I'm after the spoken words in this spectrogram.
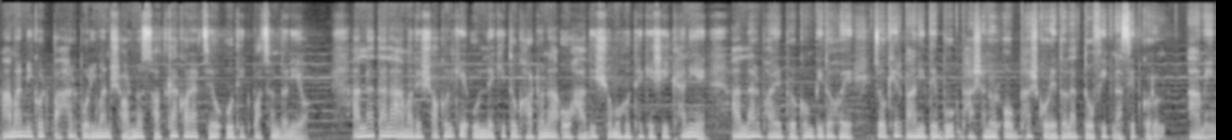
আমার নিকট পাহাড় পরিমাণ স্বর্ণ সৎকা করার চেয়েও অধিক পছন্দনীয়। আল্লাহ তালা আমাদের সকলকে উল্লেখিত ঘটনা ও হাদিসসমূহ থেকে শিক্ষা নিয়ে আল্লাহর ভয়ে প্রকম্পিত হয়ে চোখের পানিতে বুক ভাসানোর অভ্যাস করে তোলার তৌফিক নাসিব করুন। আমিন।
